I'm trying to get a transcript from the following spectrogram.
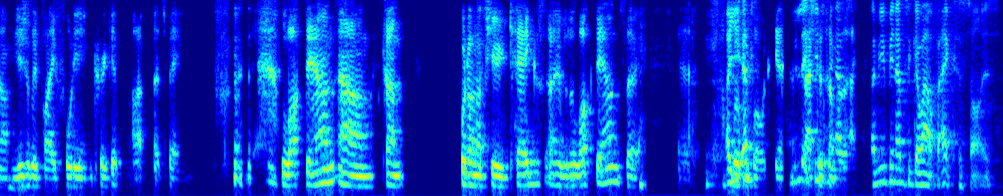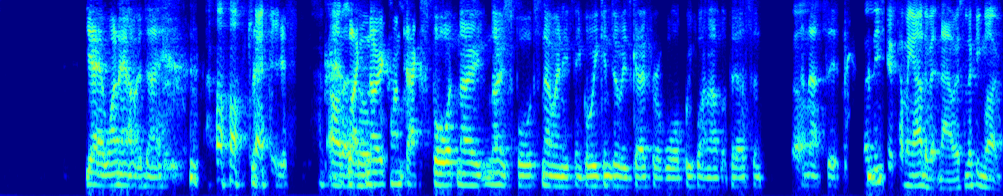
Um, usually play footy and cricket, but that's been locked down. Um, can't put on a few kegs over the lockdown. So yeah, Are you, have, to, have you been able to go out for exercise? Yeah, one hour a day. okay. Oh, like no contact sport, no no sports, no anything. All you can do is go for a walk with one other person, oh. and that's it. At least you're coming out of it now. It's looking like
